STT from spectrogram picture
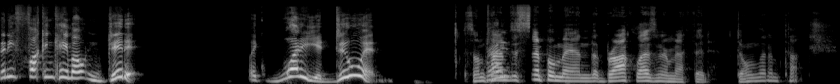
then he fucking came out and did it. Like, what are you doing? Sometimes Right? it's simple, man. The Brock Lesnar method. Don't let him touch.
